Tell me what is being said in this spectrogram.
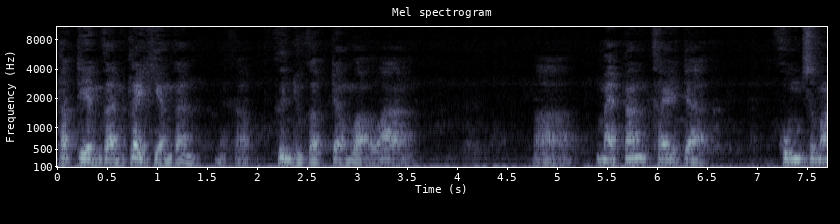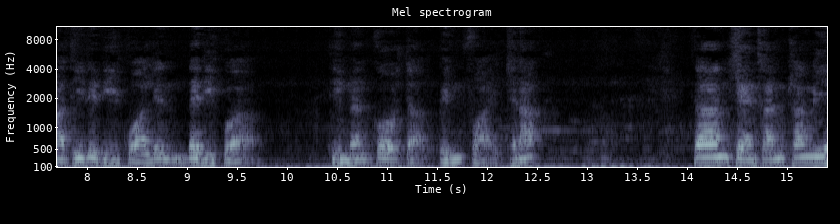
ทัดเทียมกันใกล้เคียงกันนะครับ ขึ้นอยู่กับจังหวะว่าแมตช์นั้นใครจะคุมสมาธิได้ดีกว่าเล่นได้ดีกว่า ทีมนั้นก็จะเป็นฝ่ายชนะ การแข่งขันครั้งนี้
